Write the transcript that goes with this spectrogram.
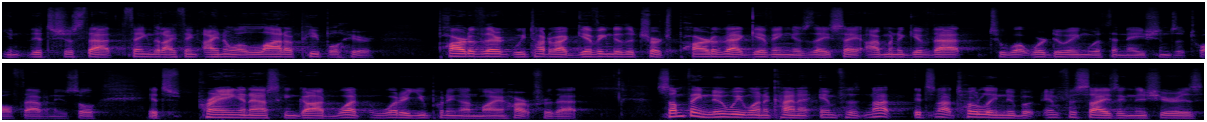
it's just that thing that I think I know a lot of people here. Part of their, we talked about giving to the church. Part of that giving is they say, I'm going to give that to what we're doing with the nations at 12th Avenue. So it's praying and asking God, what, what are you putting on my heart for that? Something new we want to kind of emphasize, not, it's not totally new, but emphasizing this year is,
